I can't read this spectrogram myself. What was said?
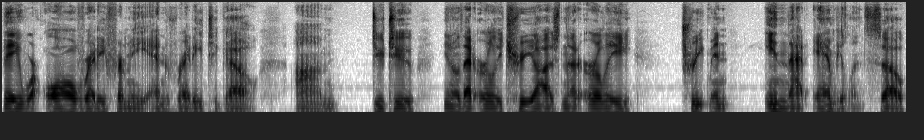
they were all ready for me and ready to go. Um, due to you know that early triage and that early treatment in that ambulance, so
